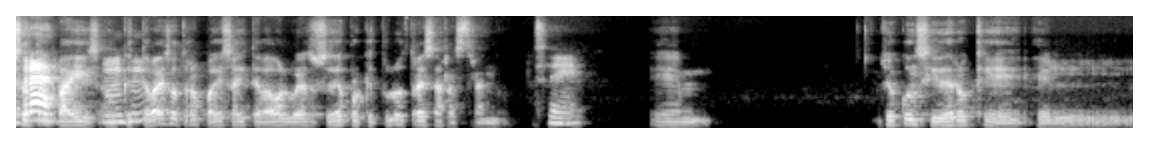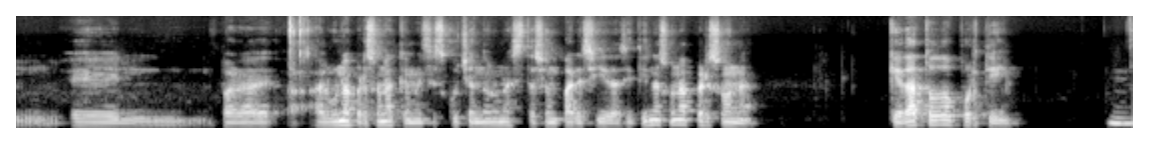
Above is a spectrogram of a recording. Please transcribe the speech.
encontrar. otro país, aunque te vayas a otro país, ahí te va a volver a suceder porque tú lo traes arrastrando. Sí. Em, yo considero que el, el- para alguna persona que me esté escuchando en una situación parecida, si tienes una persona que da todo por ti, Mm.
